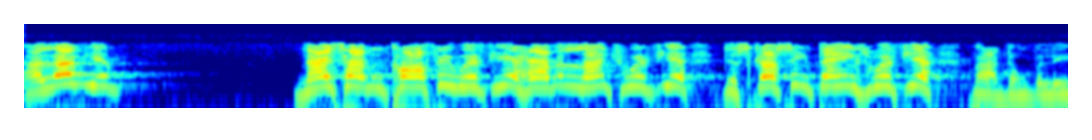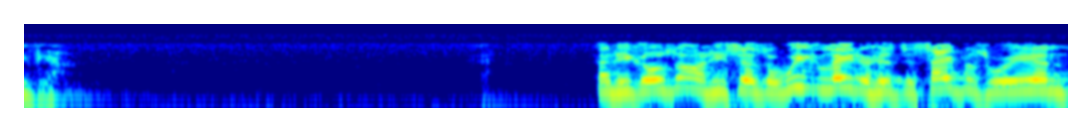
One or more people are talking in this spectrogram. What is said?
I love you. Nice having coffee with you, having lunch with you, discussing things with you, but I don't believe you. And he goes on. He says, A week later, his disciples were in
